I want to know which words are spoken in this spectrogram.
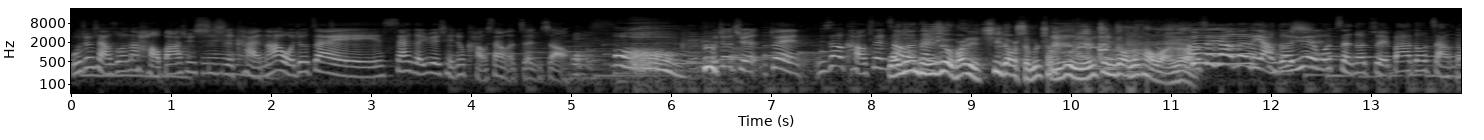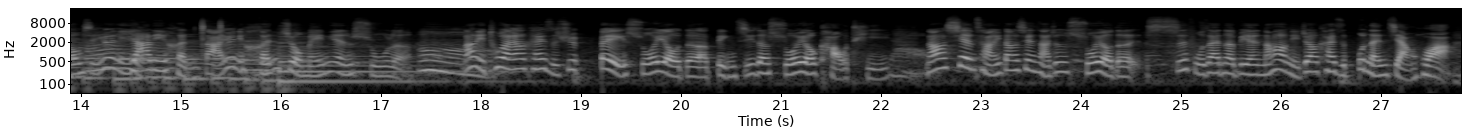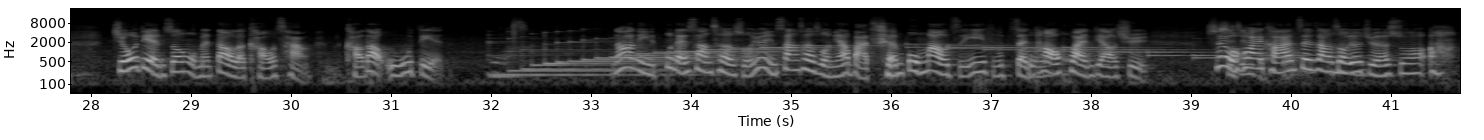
我就想说，那好吧，去试试看。然后我就在三个月前就考上了证照。哦，我就觉得，对，你知道考证照王东平是有把你气到什么程度？你连证照都考完了 考。证照那两个月，我整个嘴巴都长东西，因为你压力很大，因为你很久没念书了。嗯然后你突然要开始去背所有的丙级的所有考题，然后现场一到现场就是所有的师傅在那边，然后你就要开始不能讲话。九点钟我们到了考场，考到五点，然后你不能上厕所，因为你上厕所你要把全部帽子、衣服整套换掉去。所以我后来考完证照之后，我就觉得说啊、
